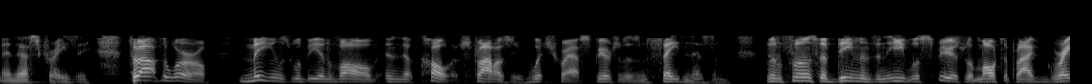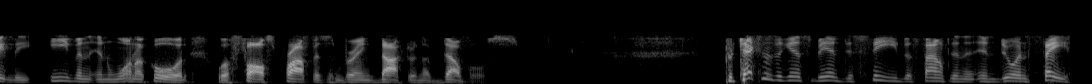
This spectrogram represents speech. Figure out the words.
Man, that's crazy. Throughout the world, millions will be involved in the occult, astrology, witchcraft, spiritualism, Satanism. The influence of demons and evil spirits will multiply greatly, even in one accord with false prophets and bring doctrine of devils. Protections against being deceived is found in enduring faith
